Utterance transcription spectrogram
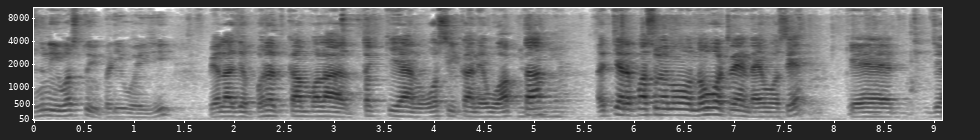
જૂની વસ્તુ પડી હોય છે. પેલા જે ભરતકામ વાળા તકિયા ને ઓશિકા ને એવું આપતા. અત્યારે પાછો એનો નવો ટ્રેન્ડ આવ્યો છે કે જે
